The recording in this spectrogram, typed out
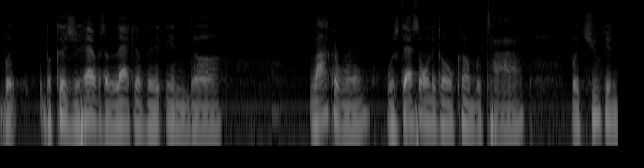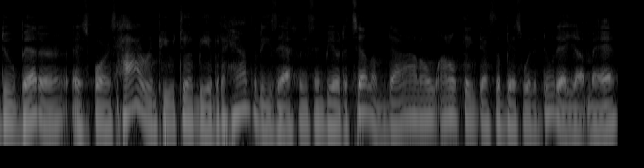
but because you have a lack of it in the locker room, which that's only going to come with time. But you can do better as far as hiring people to be able to handle these athletes and be able to tell them, I don't, I don't think that's the best way to do that, young man.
